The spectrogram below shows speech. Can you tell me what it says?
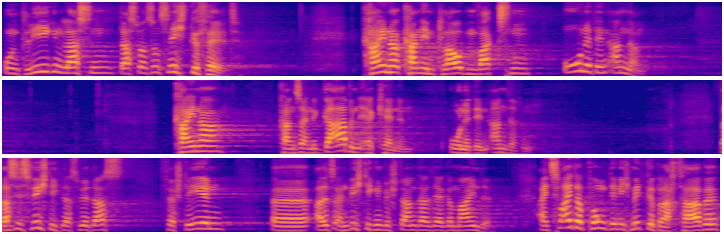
und liegen lassen, das, was uns nicht gefällt. Keiner kann im Glauben wachsen ohne den anderen. Keiner kann seine Gaben erkennen ohne den anderen. Das ist wichtig, dass wir das verstehen äh, als einen wichtigen Bestandteil der Gemeinde. Ein zweiter Punkt, den ich mitgebracht habe,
